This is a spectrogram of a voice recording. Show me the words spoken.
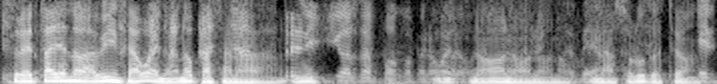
Se le está yendo la pinza, bueno, no pasa nada. religiosa un poco, pero bueno. No, no, no, no, en absoluto, Esteban. El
